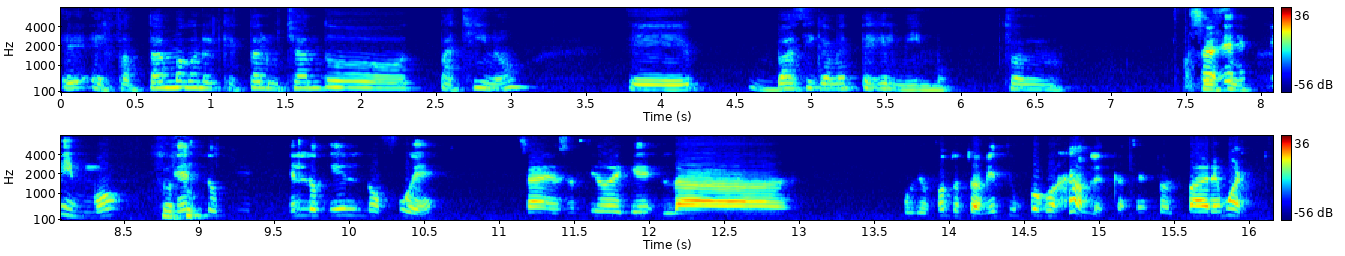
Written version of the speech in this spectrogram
eh, el, fantasma con el que está luchando Pacino, eh, básicamente es el mismo. Son, o sea, es el mismo, es, lo que, es lo que él no fue, sea, en el sentido de que la, porque en fondo también tiene un poco de Hamlet, ¿cachai? Esto el padre muerto.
